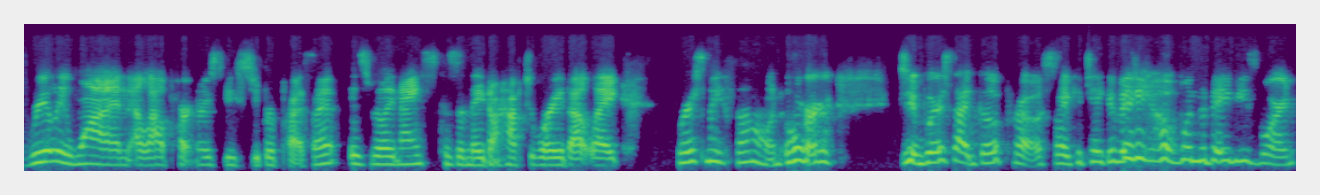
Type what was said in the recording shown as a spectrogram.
really one allow partners to be super present is really nice because then they don't have to worry about like where's my phone? Or where's that GoPro? So I could take a video of when the baby's born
